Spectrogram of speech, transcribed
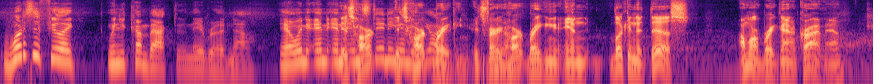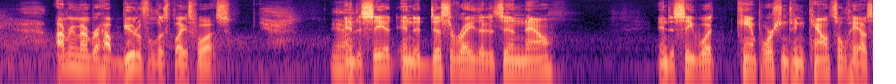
what does it feel like when you come back to the neighborhood now? You know, when and, and It's and heart. It's in the yard, heartbreaking. It's very know? heartbreaking. And looking at this, I'm gonna break down and cry, man. I remember how beautiful this place was, Yeah. Yeah. and to see it in the disarray that it's in now, and to see what Camp Washington Council has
